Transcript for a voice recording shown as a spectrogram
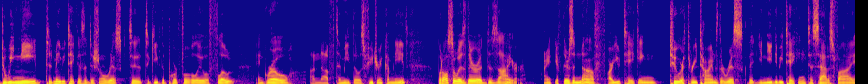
do we need to maybe take this additional risk to, to keep the portfolio afloat and grow enough to meet those future income needs? But also, is there a desire? Right? If there's enough, are you taking two or three times the risk that you need to be taking to satisfy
